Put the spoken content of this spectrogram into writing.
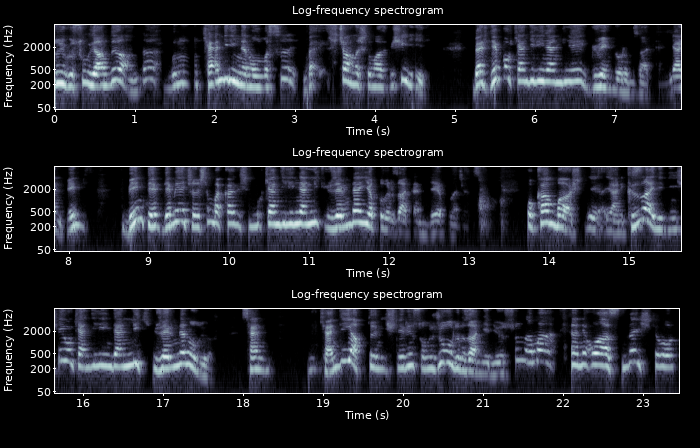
Duygusu uyandığı anda bunun kendiliğinden olması hiç anlaşılmaz bir şey değil. Ben hep o kendiliğindenliğe güveniyorum zaten. Yani benim, benim de, demeye çalıştım bak kardeşim bu kendiliğindenlik üzerinden yapılır zaten diye yapılacak. O kan bağışlı yani Kızılay dediğin şey o kendiliğindenlik üzerinden oluyor. Sen kendi yaptığın işlerin sonucu olduğunu zannediyorsun ama yani o aslında işte o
